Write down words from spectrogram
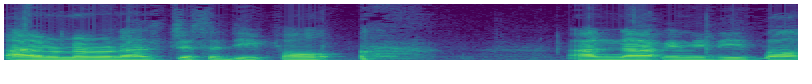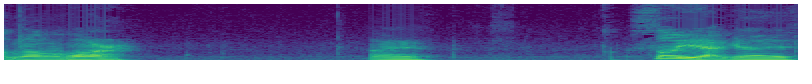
I remember when I was just a default. I'm not gonna be default no more. Okay. So yeah, guys,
